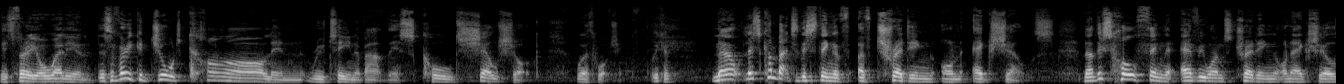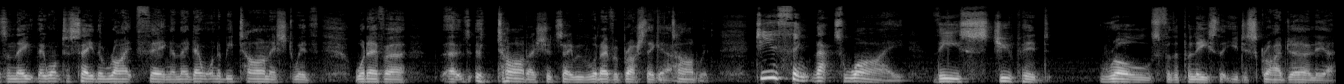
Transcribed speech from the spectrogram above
It's very Orwellian. There's a very good George Carlin routine about this called Shell Shock, worth watching. Okay. Now, let's come back to this thing of, of treading on eggshells. Now, this whole thing that everyone's treading on eggshells and they, they want to say the right thing and they don't want to be tarnished with whatever, uh, tarred, I should say, with whatever brush they get Yeah. tarred with. Do you think that's why these stupid roles for the police that you described earlier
